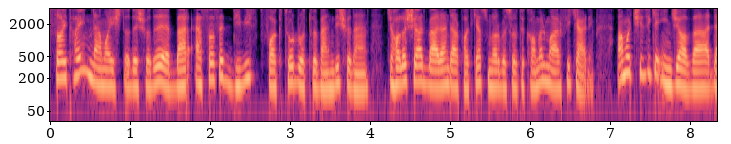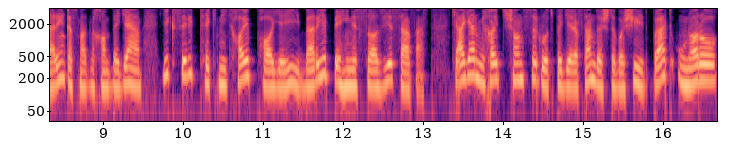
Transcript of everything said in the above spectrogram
سایت های نمایش داده شده بر اساس 200 فاکتور رتبه بندی شدن که حالا شاید بعدا در پادکست اونا رو به صورت کامل معرفی کردیم. اما چیزی که اینجا و در این قسمت می‌خوام بگم یک سری تکنیک های پایه‌ای برای بهینه سازی صفحه است که اگر می‌خواید شانس رتبه گرفتن داشته باشید باید اونا رو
